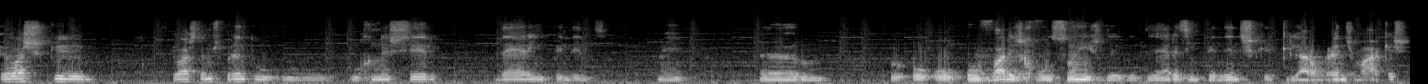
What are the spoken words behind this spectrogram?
eu acho que eu acho que estamos perante o, o, o renascer da era independente. Né? Um, houve várias revoluções de, de, eras independentes que criaram grandes marcas,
